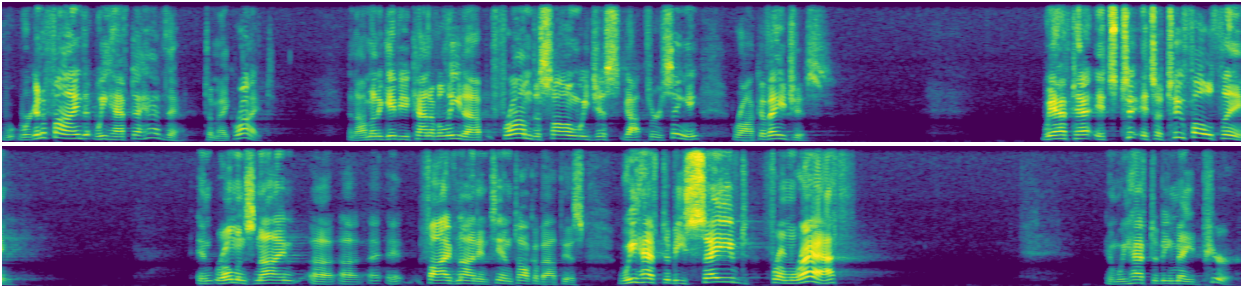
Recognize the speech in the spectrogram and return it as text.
We're going to find that we have to have that to make right. And I'm going to give you kind of a lead up from the song we just got through singing, Rock of Ages. We have to, it's, two, it's a twofold thing. In Romans 9, uh, uh, uh 5, 9, and 10 talk about this. We have to be saved from wrath and we have to be made pure.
